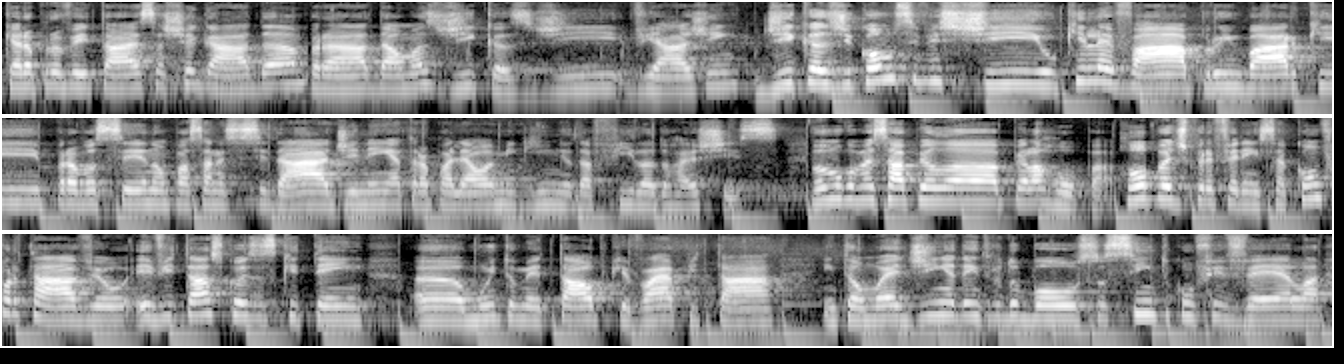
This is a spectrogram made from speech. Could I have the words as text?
Quero aproveitar essa chegada para dar umas dicas de viagem, dicas de como se vestir, o que levar pro embarque para você não passar necessidade nem atrapalhar o amiguinho da fila do raio-x. Vamos começar pela, pela roupa. Roupa de preferência confortável, evitar as coisas que tem uh, muito metal, porque vai apitar. Então, moedinha dentro do bolso, cinto com fivela,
